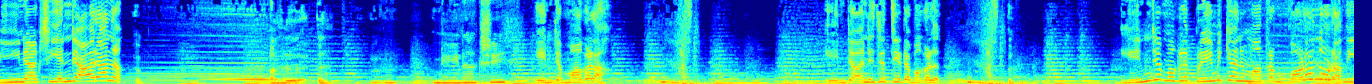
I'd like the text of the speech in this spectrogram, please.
മീനാക്ഷി എന്റെ ആരാന്ന്? അത് മീനാക്ഷി? എന്റെ മകളാ. എന്റെ അനുജത്തിയുടെ മകൾ. എന്റെ മകളെ പ്രേമിക്കാനും മാത്രം വളർന്നോടാ നീ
